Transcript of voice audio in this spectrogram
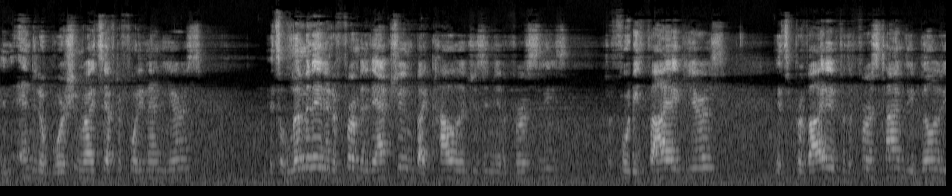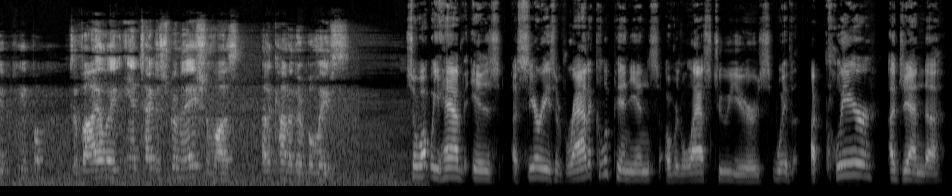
and ended abortion rights after 49 years. It's eliminated affirmative action by colleges and universities for 45 years. It's provided for the first time the ability of people to violate anti discrimination laws on account of their beliefs. So, what we have is a series of radical opinions over the last two years with a clear agenda.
